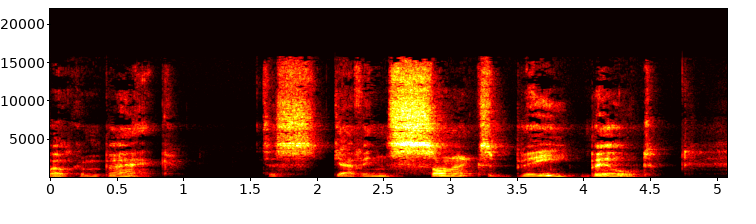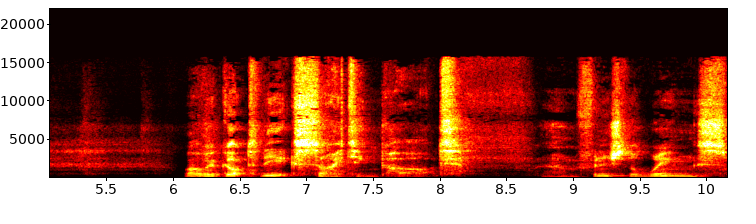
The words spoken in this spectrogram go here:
Welcome back to Gavin Sonex B build. Well, we've got to the exciting part. Um, finished the wings.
